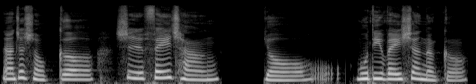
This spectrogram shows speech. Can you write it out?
那这首歌是非常有 motivation 的歌，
